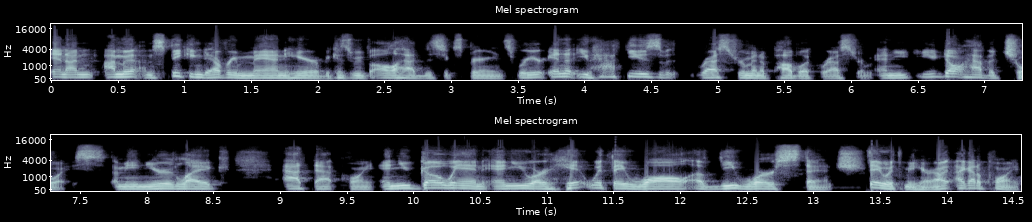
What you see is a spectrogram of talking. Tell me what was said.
and I'm, I'm I'm speaking to every man here because we've all had this experience where you're in a, you have to use the restroom in a public restroom and you, you don't have a choice. I mean, you're like at that point and you go in and you are hit with a wall of the worst stench. Stay with me here. I, I got a point.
